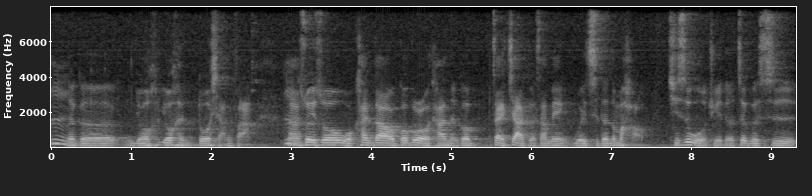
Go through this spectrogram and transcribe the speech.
嗯，那个有有很多想法。嗯、那所以说我看到 Gogoro 它能够在价格上面维持的那么好，其实我觉得这个是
